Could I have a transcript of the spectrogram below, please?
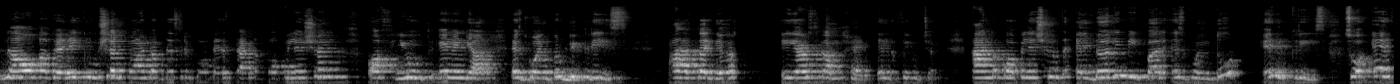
Now, a very crucial point of this report is that the population of youth in India is going to decrease as the year, years come ahead in the future. And the population of the elderly people is going to increase. So, if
